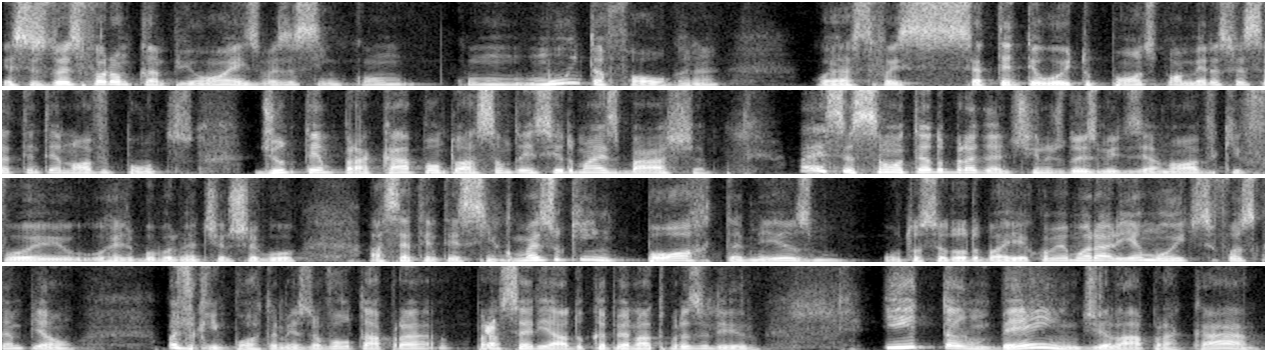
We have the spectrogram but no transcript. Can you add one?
esses dois foram campeões, mas assim, com, com muita folga, né? Goiás foi 78 pontos, Palmeiras fez 79 pontos. De um tempo para cá, a pontuação tem sido mais baixa. A exceção até do Bragantino de 2019, que foi o Red Bull Bragantino chegou a 75. Mas o que importa mesmo, o torcedor do Bahia comemoraria muito se fosse campeão. Mas o que importa mesmo é voltar para a Série A do Campeonato Brasileiro. E também, de lá para cá,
